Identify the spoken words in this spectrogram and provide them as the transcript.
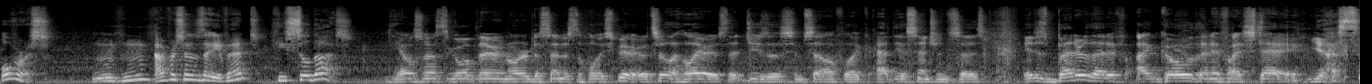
over us. Mm-hmm. Ever since the event, he still does. He also has to go up there in order to send us the Holy Spirit. It's really hilarious that Jesus himself, like at the ascension, says, "It is better that if I go than if I stay." Yes.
